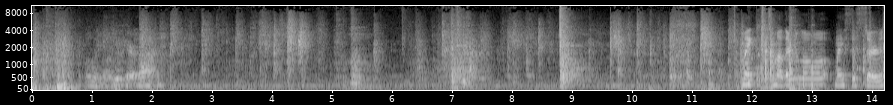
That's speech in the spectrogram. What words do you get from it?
Oh my god, you hear that? My mother-in-law my sisters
